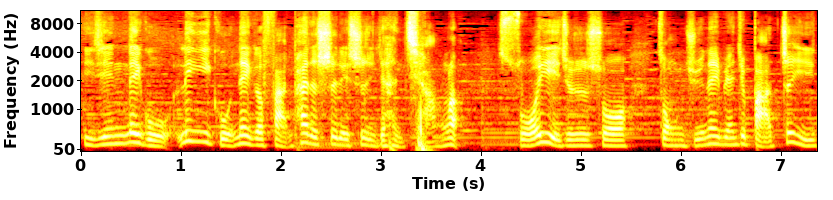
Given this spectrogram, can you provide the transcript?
已经那股另一股那个反派的势力是已经很强了，所以就是说总局那边就把这一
